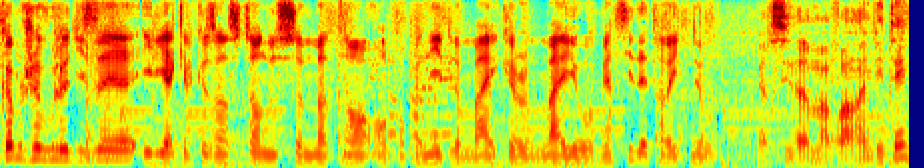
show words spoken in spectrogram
Comme je vous le disais il y a quelques instants, nous sommes maintenant en compagnie de Michael Mayo. Merci d'être avec nous. Merci de m'avoir invité.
